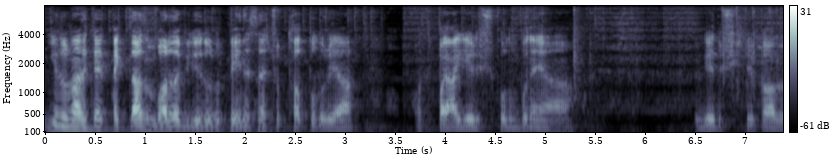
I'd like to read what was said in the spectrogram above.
Bu gibi durumlara dikkat etmek lazım. Bu arada videoyu durdurup beğenirseniz çok tatlı olur ya. Bak bayağı geri düştük oğlum bu ne ya. Geri düştük abi.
